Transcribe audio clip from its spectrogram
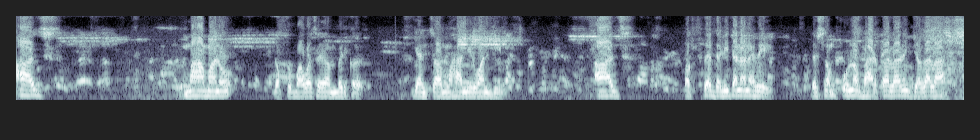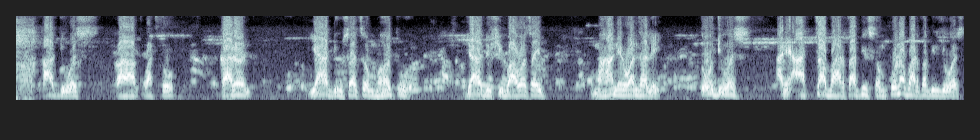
आज महामानव डॉक्टर बाबासाहेब आंबेडकर यांचा महानिर्वाण दिन. आज फक्त दलितांना नव्हे तर संपूर्ण भारताला आणि जगाला हा दिवस का वाटतो कारण या दिवसाचं महत्त्व ज्या दिवशी बाबासाहेब महानिर्वाण झाले तो दिवस आणि आजचा भारतातील संपूर्ण भारतातील दिवस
